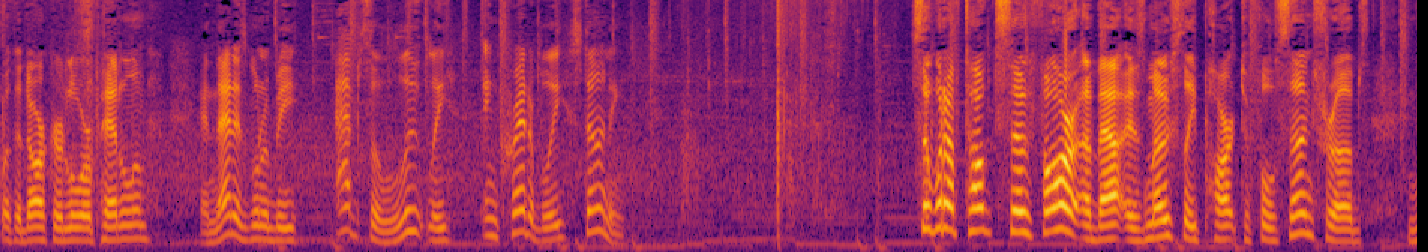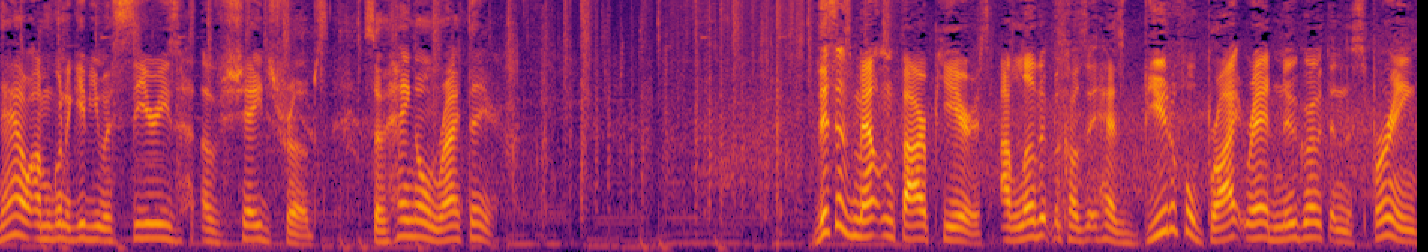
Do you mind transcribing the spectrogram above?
with a darker lower Loropetalum, and that is going to be absolutely incredibly stunning. So what I've talked so far about is mostly part to full sun shrubs. Now I'm going to give you a series of shade shrubs. So hang on right there. This is Mountain Fire Pieris. I love it because it has beautiful bright red new growth in the spring,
